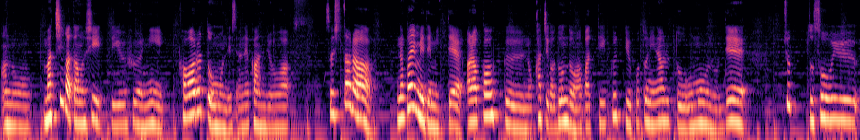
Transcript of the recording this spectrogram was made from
あの街が楽しいっていう風に変わると思うんですよね感情は。そしたら長い目で見て荒川区の価値がどんどん上がっていくっていうことになると思うのでちょっとそういう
